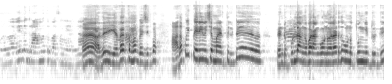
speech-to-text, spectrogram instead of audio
பொதுவாவே இந்த கிராமத்து பசங்க எல்லாம் அது யதார்த்தமா பேசிருப்போம் அதை போய் பெரிய விஷயமா எடுத்துக்கிட்டு ரெண்டு புள்ள அங்க பாரு அங்க ஒண்ணு விளையாடுது ஒண்ணு தூங்கிட்டு இருக்கு.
